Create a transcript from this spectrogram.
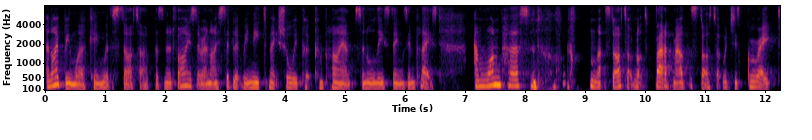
And i've been working with a startup as an advisor and i said look we need to make sure we put compliance and all these things in place. And one person on that startup not to badmouth the startup which is great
